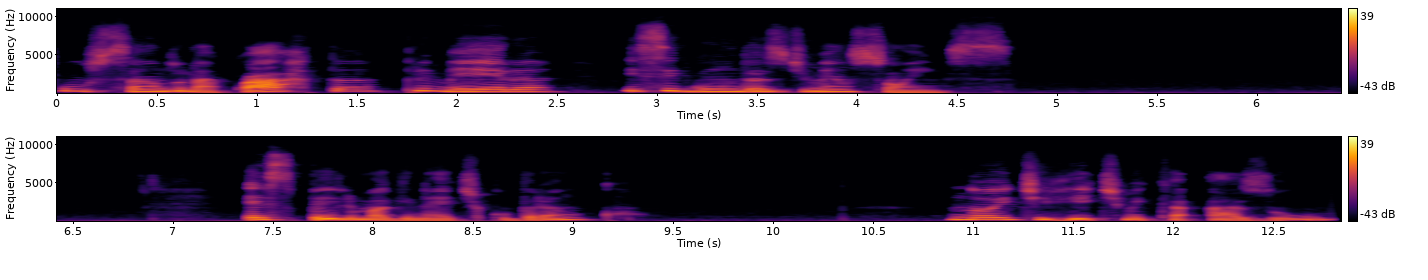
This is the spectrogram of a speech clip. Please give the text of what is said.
pulsando na quarta, primeira e segundas dimensões. Espelho magnético branco, noite rítmica azul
